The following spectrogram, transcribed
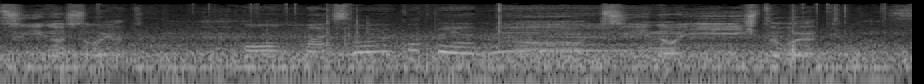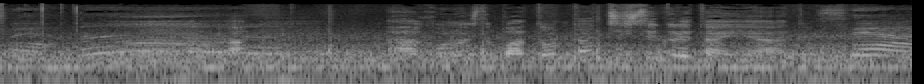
ず次の人がやってくるね、ほんまそういうことやね。うん。次のいい人がやってくるそうやうん。なあバトンタッチしてくれたんや。とせや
